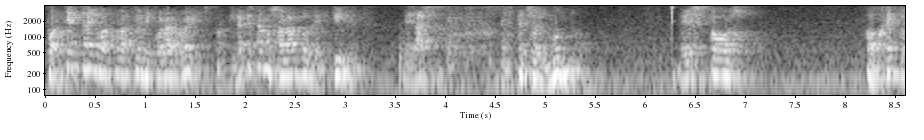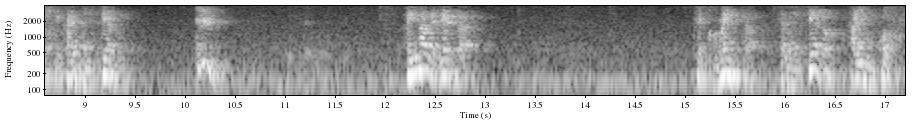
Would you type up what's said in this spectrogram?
¿Por qué traigo a colación Nicolás Roerich? Porque ya que estamos hablando del Tíbet, del Asia, del techo del mundo, de estos objetos que caen del cielo, hay una leyenda que comenta que del cielo cae un cofre.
